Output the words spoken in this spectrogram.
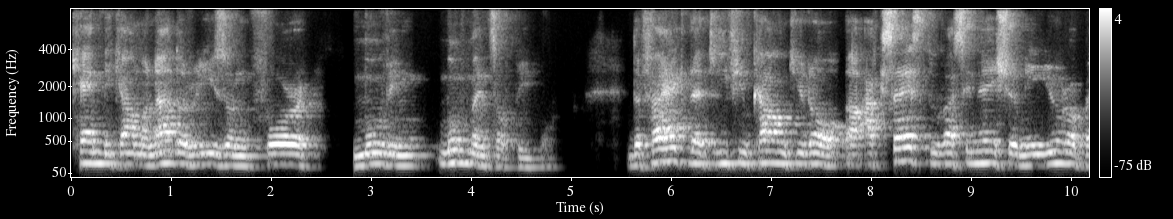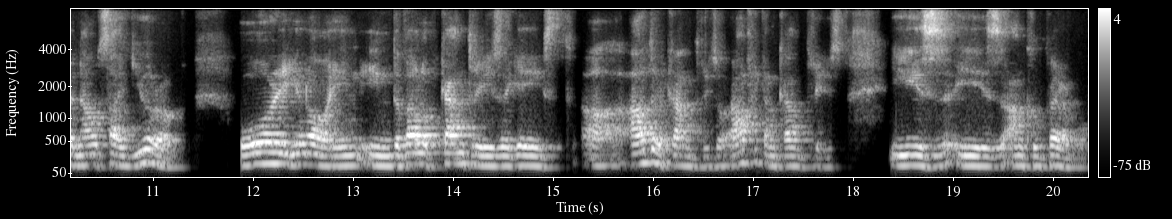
can become another reason for moving movements of people. The fact that if you count, you know, uh, access to vaccination in Europe and outside Europe, or you know, in, in developed countries against uh, other countries or African countries, is is uncomparable.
